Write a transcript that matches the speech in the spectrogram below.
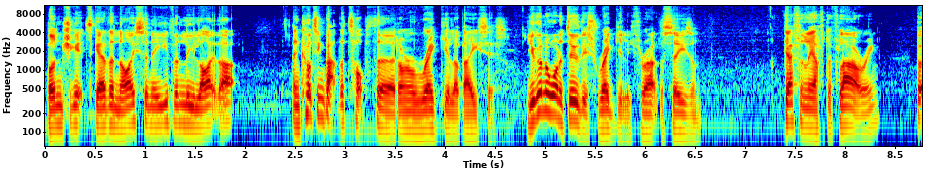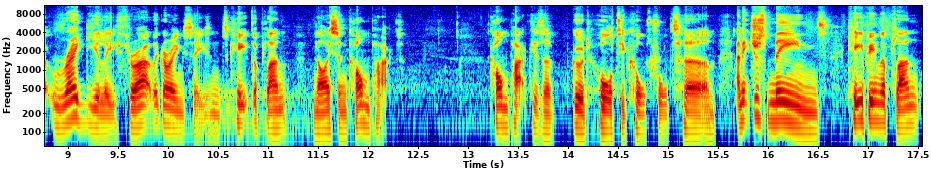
bunching it together nice and evenly like that, and cutting back the top third on a regular basis. You're going to want to do this regularly throughout the season. Definitely after flowering, but regularly throughout the growing season to keep the plant nice and compact. Compact is a good horticultural term, and it just means keeping the plant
